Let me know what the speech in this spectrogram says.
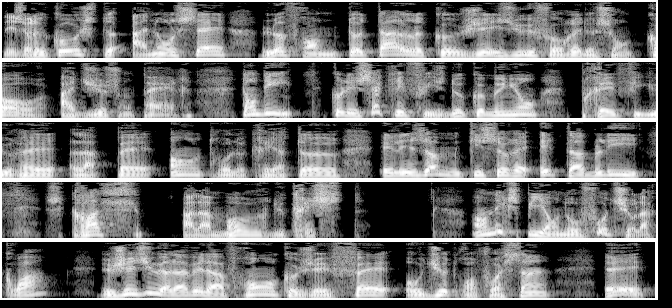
Les holocaustes annonçaient l'offrande totale que Jésus ferait de son corps à Dieu son Père, tandis que les sacrifices de communion préfiguraient la paix entre le Créateur et les hommes qui seraient établis grâce à la mort du Christ. En expiant nos fautes sur la croix, Jésus a lavé l'affront que j'ai fait au Dieu trois fois saint, et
